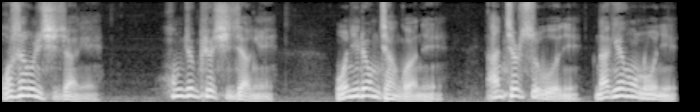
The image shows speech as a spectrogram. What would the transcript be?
오세훈 시장이, 홍준표 시장이, 원희룡 장관이, 안철수 의원이, 나경원 의원이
